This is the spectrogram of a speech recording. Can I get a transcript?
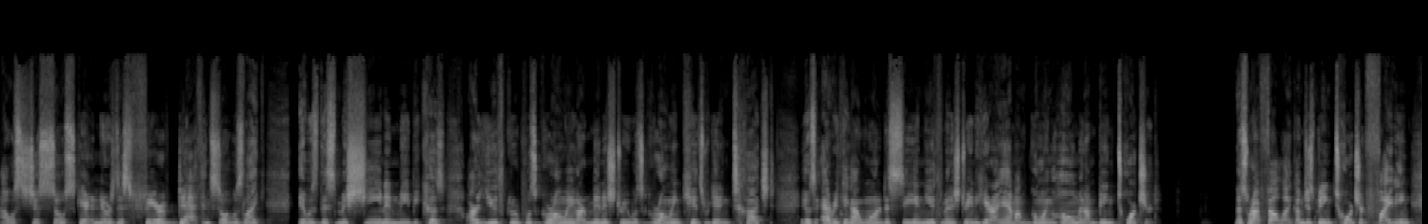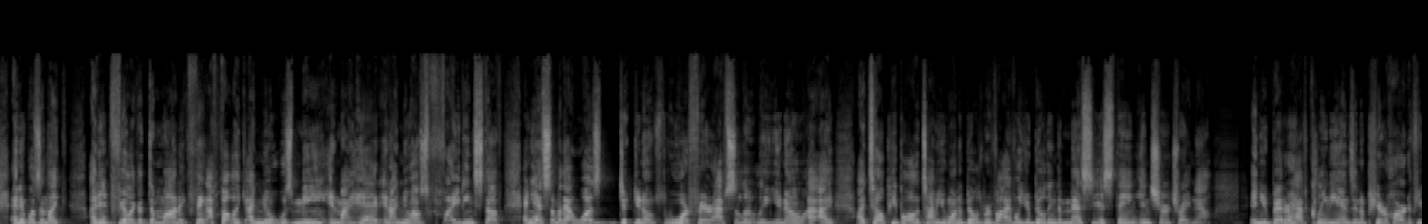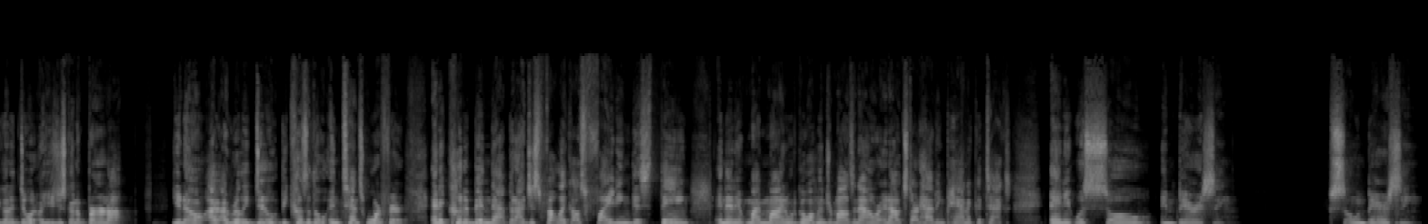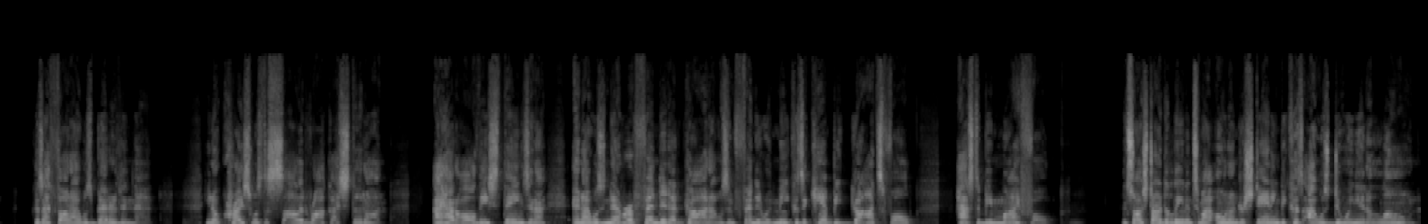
I was just so scared. And there was this fear of death. And so it was like, it was this machine in me because our youth group was growing, our ministry was growing, kids were getting touched. It was everything I wanted to see in youth ministry. And here I am, I'm going home and I'm being tortured. That's what I felt like. I'm just being tortured, fighting. And it wasn't like, I didn't feel like a demonic thing. I felt like I knew it was me in my head and I knew I was fighting stuff. And yeah, some of that was, you know, warfare. Absolutely. You know, I, I, I tell people all the time, you want to build revival, you're building the messiest thing in church right now. And you better have clean hands and a pure heart if you're going to do it, or you're just going to burn up. You know, I, I, really do because of the intense warfare. And it could have been that, but I just felt like I was fighting this thing. And then it, my mind would go 100 miles an hour and I would start having panic attacks. And it was so embarrassing. So embarrassing because I thought I was better than that. You know, Christ was the solid rock I stood on. I had all these things and I and I was never offended at God. I was offended with me because it can't be God's fault. It has to be my fault. And so I started to lean into my own understanding because I was doing it alone.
